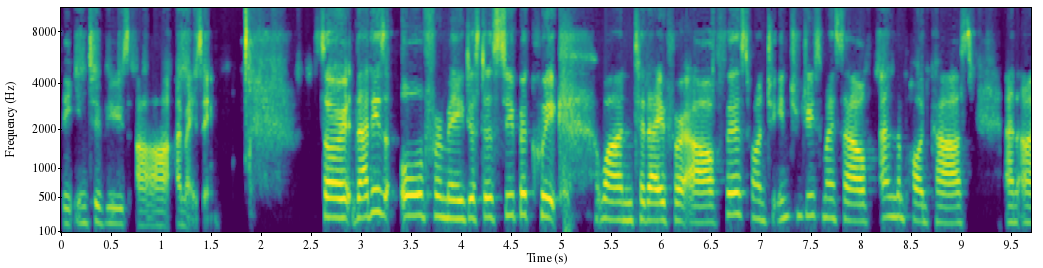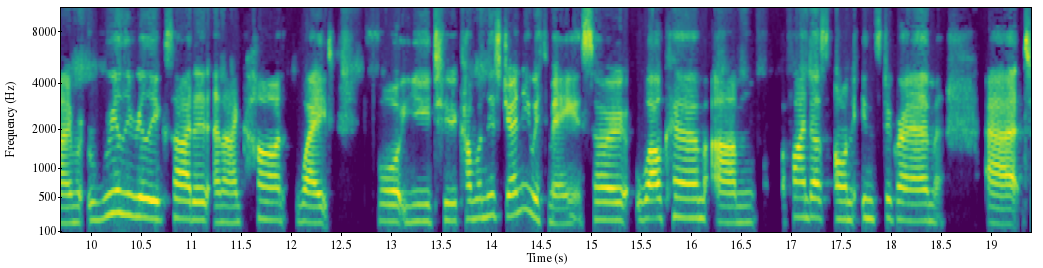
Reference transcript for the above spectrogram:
The interviews are amazing. So that is all from me. Just a super quick one today for our first one to introduce myself and the podcast. And I'm really, really excited, and I can't wait for you to come on this journey with me. So, welcome. Um, find us on Instagram at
